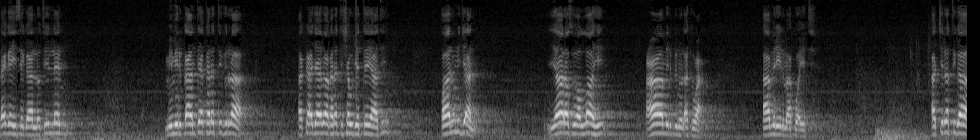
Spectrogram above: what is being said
dhageyse gaallotiilleen mimirqaantee akkanatti ofirraa akka ajaa'ibaa kanatti shaw jettee yaati qaaluu ni je'an yaa rasuula allaahi caamir binu lakwac aamirii ilma akwa'iiti achirratti gaa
